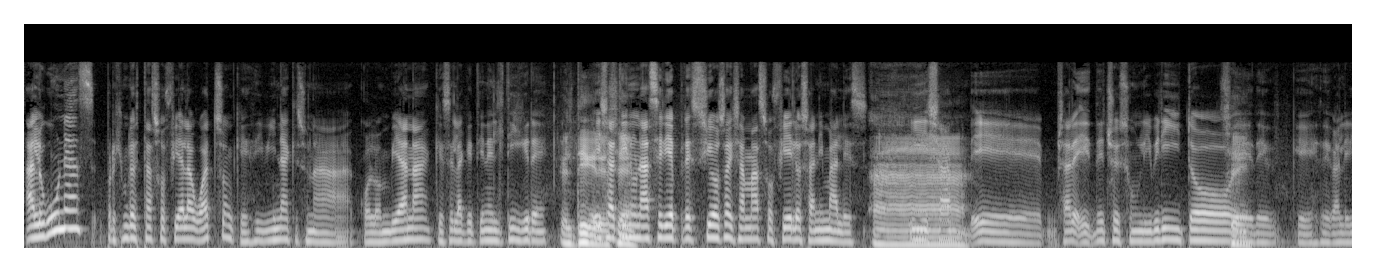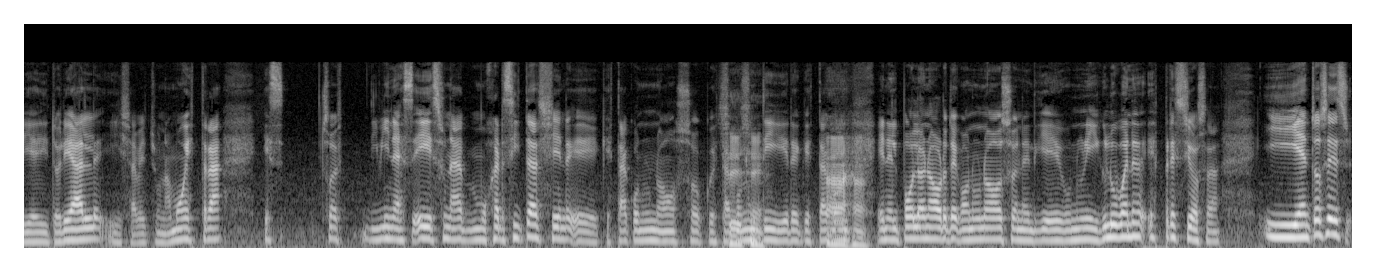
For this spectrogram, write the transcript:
algunas, por ejemplo está Sofía La Watson, que es divina, que es una colombiana, que es la que tiene el tigre. El tigre, Ella tiene una serie preciosa que se llama Sofía y los animales. Ah. Y ya, eh, ya, de hecho es un librito de, que es de galería editorial y ya había hecho una muestra. Es es divina, es, una mujercita eh, que está con un oso, que está con un tigre, que está en el Polo Norte con un oso, en, el, un iglú, es preciosa. Y entonces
